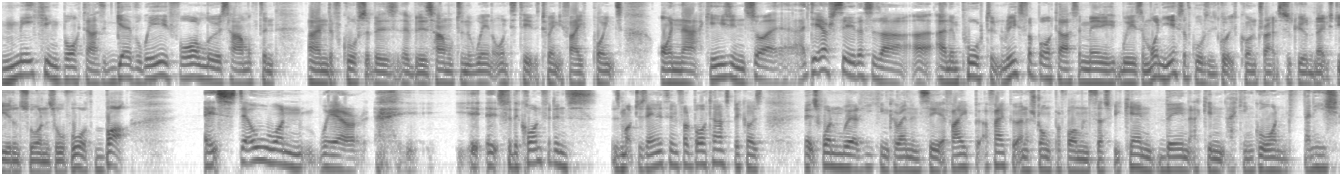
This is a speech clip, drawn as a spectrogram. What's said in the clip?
making Bottas give way for Lewis Hamilton. And of course, it was, it was Hamilton that went on to take the 25 points on that occasion. So I, I dare say this is a, a, an important race for Bottas in many ways. And one, yes, of course, he's got his contract secured next year and so on and so forth. But it's still one where it's for the confidence as much as anything for Bottas because it's one where he can come in and say if I if I put in a strong performance this weekend, then I can I can go on and finish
